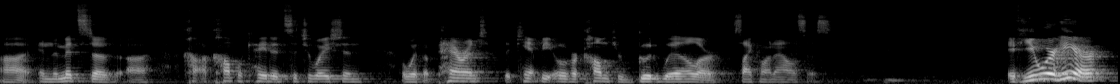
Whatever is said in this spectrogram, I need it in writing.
uh, in the midst of uh, a complicated situation with a parent that can't be overcome through goodwill or psychoanalysis. If you were here,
